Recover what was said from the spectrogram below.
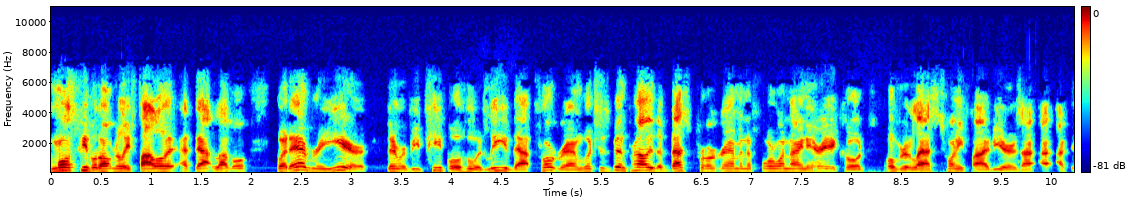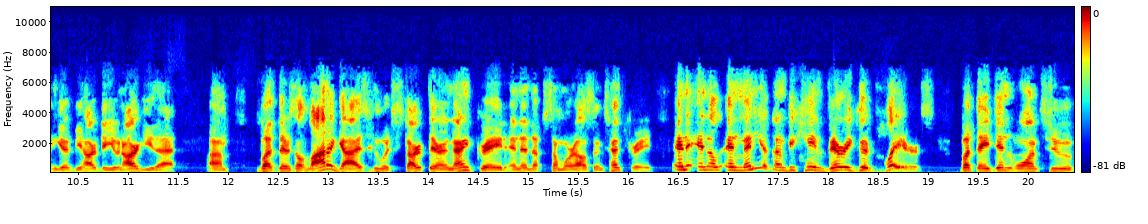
most people don't really follow it at that level. But every year there would be people who would leave that program, which has been probably the best program in the 419 area code over the last 25 years. I, I think it'd be hard to even argue that. Um, but there's a lot of guys who would start there in ninth grade and end up somewhere else in 10th grade. And, and, and many of them became very good players, but they didn't want to,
